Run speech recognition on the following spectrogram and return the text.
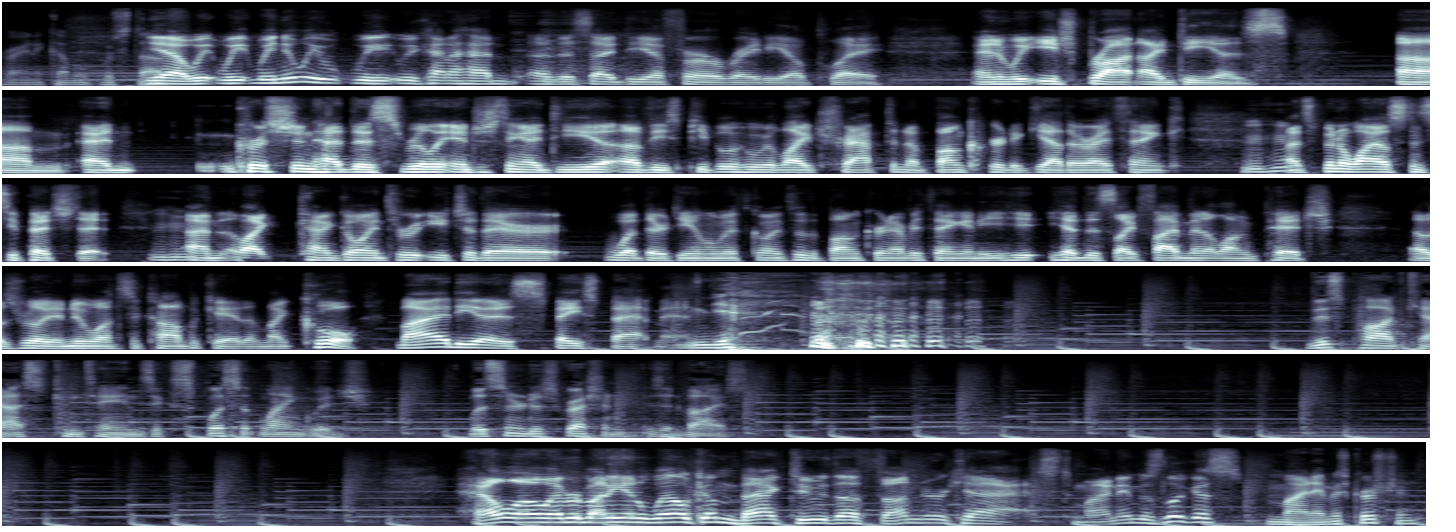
trying to come up with stuff. Yeah, we, we, we knew we we, we kind of had uh, this idea for a radio play, and we each brought ideas. Um, and Christian had this really interesting idea of these people who were like trapped in a bunker together. I think Mhm. Uh, it's been a while since he pitched it, Mhm. and like kind of going through each of their what they're dealing with, going through the bunker and everything. And he he had this like five minute long pitch that was really a nuanced and complicated. I'm like, cool. My idea is Space Batman. Yeah. This podcast contains explicit language. Listener discretion is advised. Hello, everybody, and welcome back to the Thundercast. My name is Lucas. My name is Christian.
